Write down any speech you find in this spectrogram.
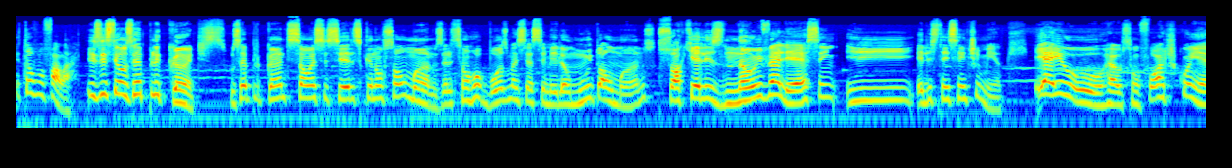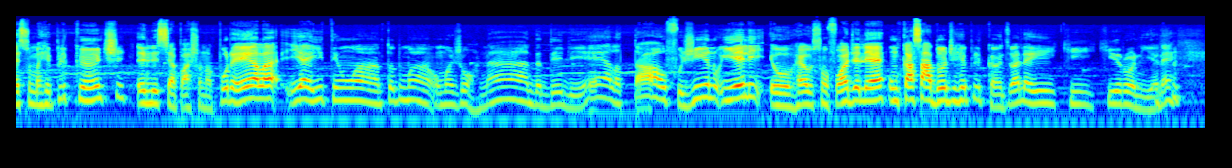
Então eu vou falar. Existem os replicantes. Os replicantes são esses seres que não são humanos. Eles são robôs, mas se assemelham muito a humanos. Só que eles não envelhecem e eles têm sentimentos. E aí o Harrison Ford conhece uma replicante, ele se apaixona por ela, e aí tem uma toda uma, uma jornada dele e ela, tal, fugindo. E ele, o Harrison Ford, ele é um caçador de replicantes. Olha aí que, que ironia, né?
